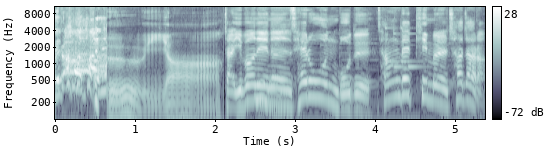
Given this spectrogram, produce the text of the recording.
내가 다니 으야 자 이번에는 새로운 모드 상대팀을 찾아라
